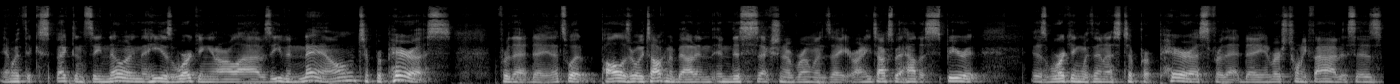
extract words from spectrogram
and with expectancy, knowing that He is working in our lives even now to prepare us for that day. That's what Paul is really talking about in, in this section of Romans 8, right? He talks about how the Spirit is working within us to prepare us for that day. In verse 25, it says,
